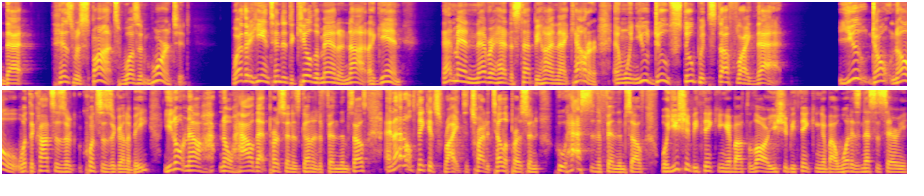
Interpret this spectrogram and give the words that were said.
that his response wasn't warranted. Whether he intended to kill the man or not, again, that man never had to step behind that counter. And when you do stupid stuff like that, you don't know what the consequences are going to be. You don't now know how that person is going to defend themselves. And I don't think it's right to try to tell a person who has to defend themselves, well, you should be thinking about the law. You should be thinking about what is necessary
